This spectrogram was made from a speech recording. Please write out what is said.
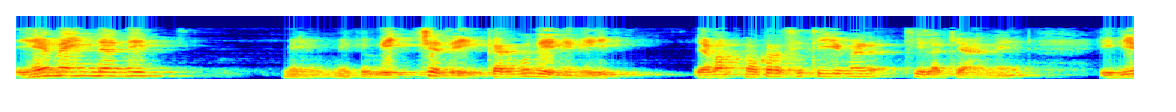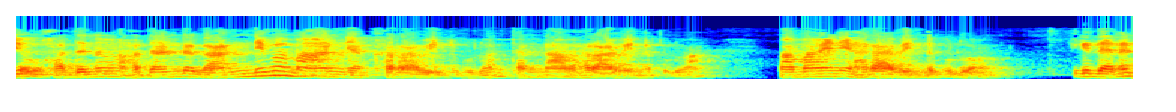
එහෙම ඉඳද්දි මේ මේක වෙච්ච දේ කරපු දේ නෙවෙයි යමක් නොකර සිටීම කියලා කියන්නේ ඉදියව හදනවා හදන්න ගන්නෙම මාන්නයක් හරහා වෙන්න පුළුවන් තණ්හාව හරහා වෙන්න පුළුවන් මමයිනේ හරහා වෙන්න පුළුවන්. ඒක දැනගෙන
